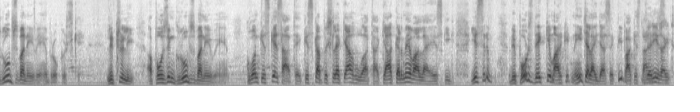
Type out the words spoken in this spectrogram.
گروپس بنے ہوئے ہیں بروکرز کے۔ لٹرلی اپوزنگ گروپس بنے ہوئے ہیں کون کس کے ساتھ ہے کس کا پچھلا کیا ہوا تھا کیا کرنے والا ہے اس کی یہ صرف رپورٹس دیکھ کے مارکیٹ نہیں چلائی جا سکتی پاکستان جیسی۔ right.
